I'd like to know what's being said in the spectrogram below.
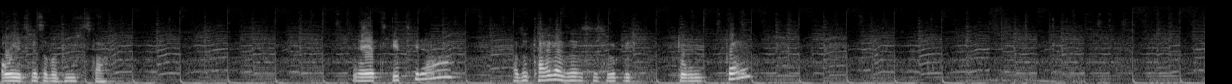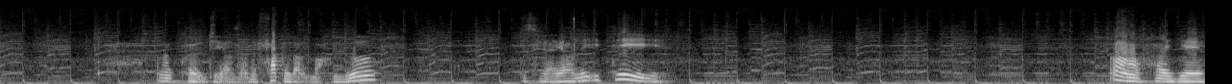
Oh, jetzt wird es aber duster. Ja, jetzt geht's wieder. Also teilweise ist es wirklich dunkel. Man könnte ja seine Fackel anmachen, ne? Das wäre ja eine Idee. Ach, je.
